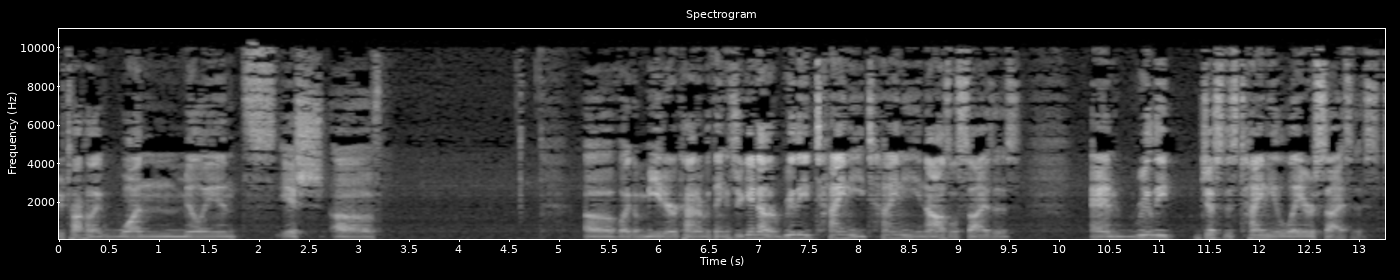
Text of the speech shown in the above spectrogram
you're talking like one millionth ish of of like a meter kind of a thing. So you're getting down to really tiny, tiny nozzle sizes and really just as tiny layer sizes.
